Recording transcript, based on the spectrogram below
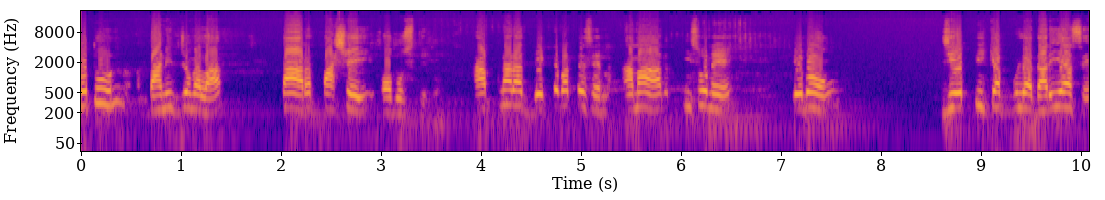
নতুন বাণিজ্য মেলা তার পাশেই অবস্থিত। আপনারা দেখতে পাচ্ছেন আমার পিছনে এবং যে পিক দাঁড়িয়ে আছে,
